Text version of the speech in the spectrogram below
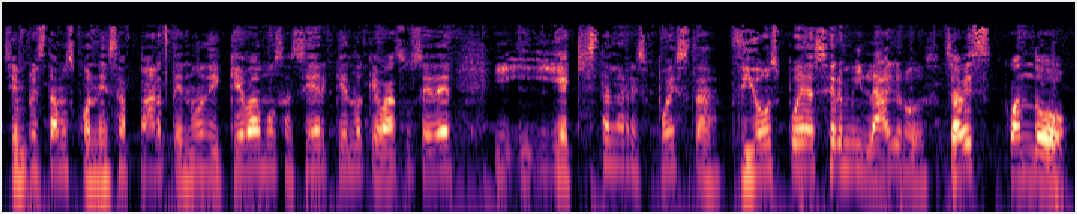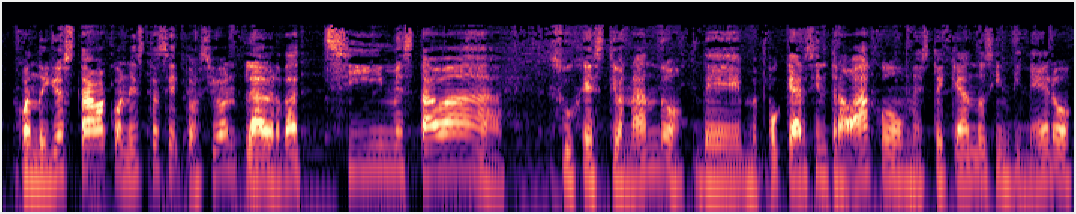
siempre estamos con esa parte, ¿no? De qué vamos a hacer, qué es lo que va a suceder. Y, y, y aquí está la respuesta. Dios puede hacer milagros. ¿Sabes? Cuando, cuando yo estaba con esta situación, la verdad sí me estaba sugestionando de me puedo quedar sin trabajo, me estoy quedando sin dinero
